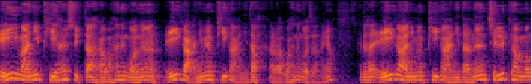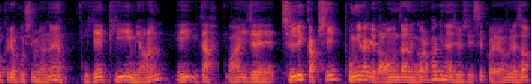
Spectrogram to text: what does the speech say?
A만이 B 할 수 있다라고 하는 거는 A가 아니면 B가 아니다라고 하는 거잖아요. 그래서 A가 아니면 B가 아니다는 진리표 한번 그려보시면은 이게 B면 A이다. 와 이제 진리값이 동일하게 나온다는 걸 확인하실 수 있을 거예요. 그래서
